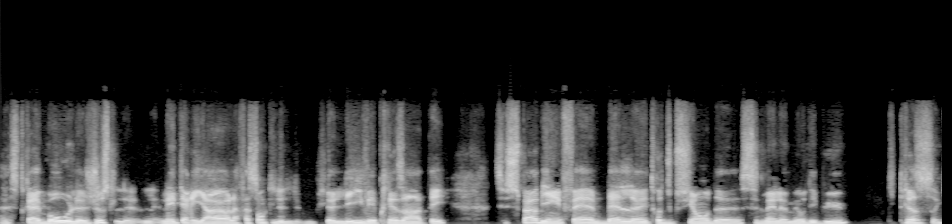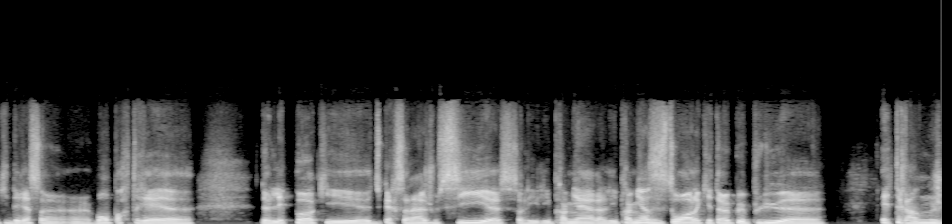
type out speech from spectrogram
Euh, c'est très beau, le- juste l'intérieur, la façon que le, que le livre est présenté. C'est super bien fait, une belle introduction de Sylvain Lemay au début qui dresse, qui dresse un, un bon portrait euh, de l'époque et euh, du personnage aussi. euh, sur les, les premières, les premières histoires là, qui étaient un peu plus étranges.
